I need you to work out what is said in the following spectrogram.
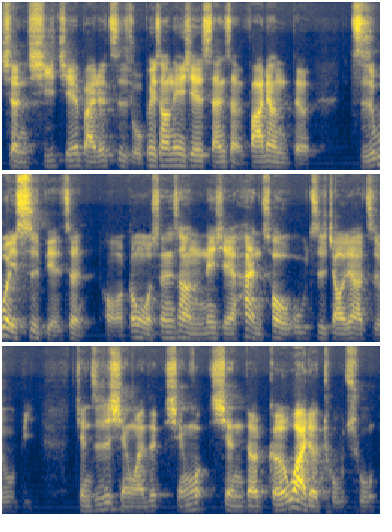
整齐洁白的制服，配上那些闪闪发亮的职位识别证，哦，跟我身上那些汗臭污渍交加的制服比。简直是显完的显显得格外的突出，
